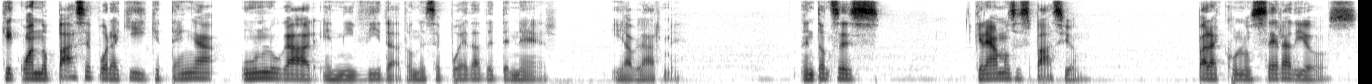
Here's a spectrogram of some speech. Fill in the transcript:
Que cuando pase por aquí, que tenga un lugar en mi vida donde se pueda detener y hablarme. Entonces, creamos espacio para conocer a Dios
